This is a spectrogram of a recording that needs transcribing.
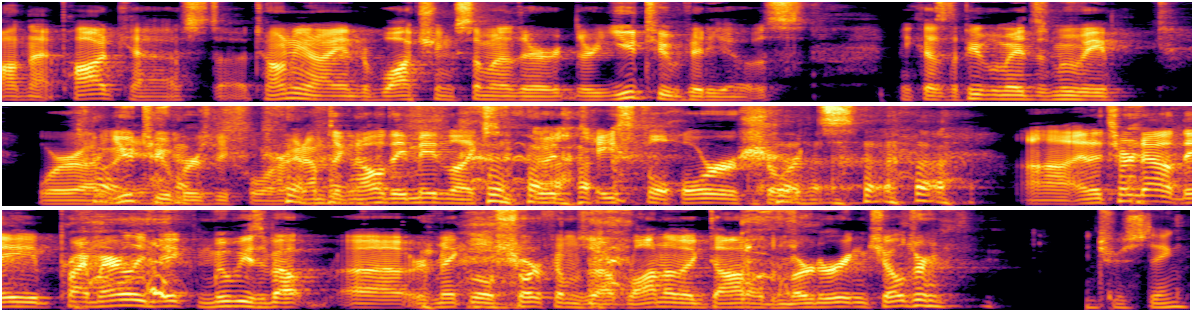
on that podcast, uh, Tony and I ended up watching some of their their YouTube videos because the people who made this movie were uh, Oh, yeah. YouTubers before, and I'm thinking, oh, they made like some good, tasteful horror shorts. Uh, and it turned out they primarily make movies about uh, or make little short films about Ronald McDonald murdering children. Interesting.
